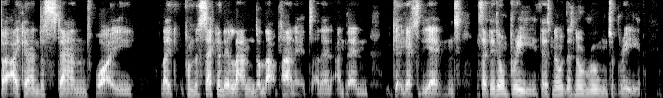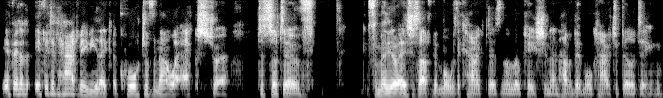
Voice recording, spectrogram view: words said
but I can understand why. Like from the second they land on that planet and then and then get get to the end, it's like they don't breathe. There's no there's no room to breathe. If it had, if it had had maybe like a quarter of an hour extra to sort of familiarize yourself a bit more with the characters and the location and have a bit more character building,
